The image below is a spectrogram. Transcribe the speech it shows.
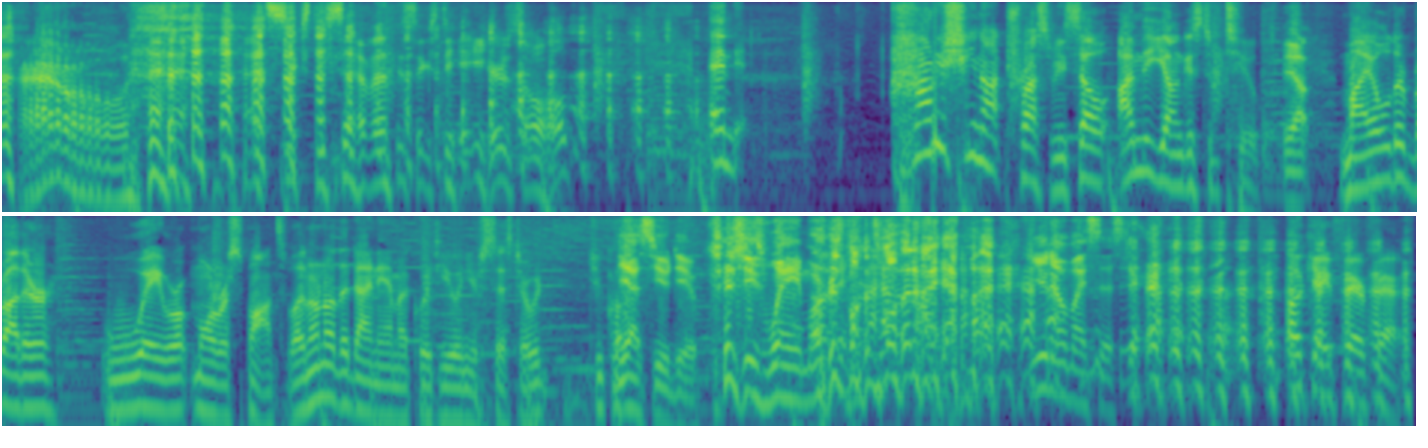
at 67, 68 years old, and how does she not trust me? So I'm the youngest of two. Yep. My older brother, way more responsible. I don't know the dynamic with you and your sister. Would you call? Yes, you do. She's way more responsible than I am. You know my sister. okay, fair, fair.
